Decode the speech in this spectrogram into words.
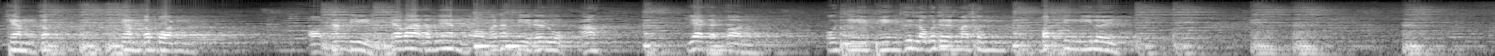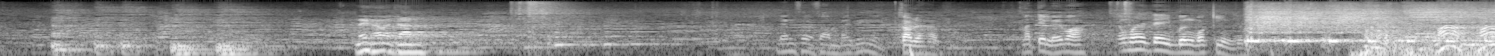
แคมกับแคมกับบอลออกทั้งทีแค่ว่ากับแน่นออกมาทั้งทีเด้อลูกเอาแยกกันก่อน โอเค เพลงขึ้นเราก็เดินมาตรงบ็อกกิ้งนี้เลย ได้ครับอาจารย์เล่นเซอร์ซอมไปพี่จอบเลยครับ มาเต้นเลยบอยังว่าได้เบิ้งบอกกิ่งอยู่มามา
